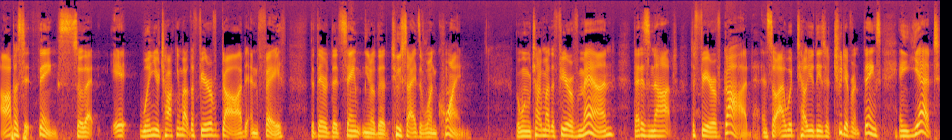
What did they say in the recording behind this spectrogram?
opposite things. So that it, when you're talking about the fear of God and faith, that they're the same, you know, the two sides of one coin. But when we're talking about the fear of man, that is not the fear of God. And so I would tell you these are two different things. And yet,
